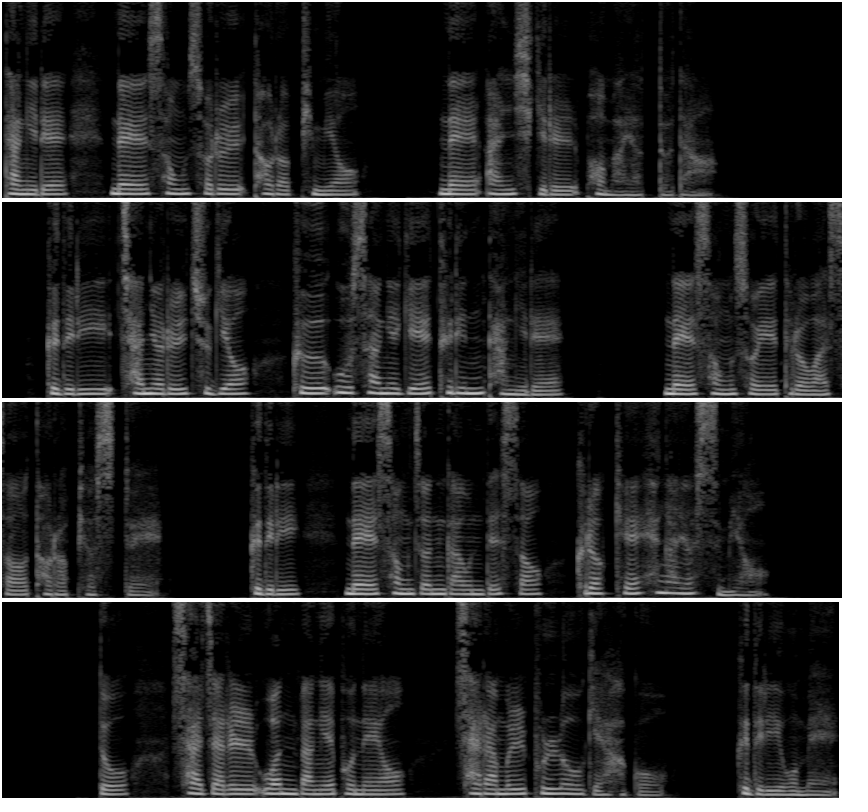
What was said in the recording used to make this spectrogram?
당일에 내 성소를 더럽히며 내 안식일을 범하였도다. 그들이 자녀를 죽여 그 우상에게 드린 당일에 내 성소에 들어와서 더럽혔으되 그들이 내 성전 가운데서 그렇게 행하였으며 또 사자를 원방에 보내어 사람을 불러오게 하고 그들이 오매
